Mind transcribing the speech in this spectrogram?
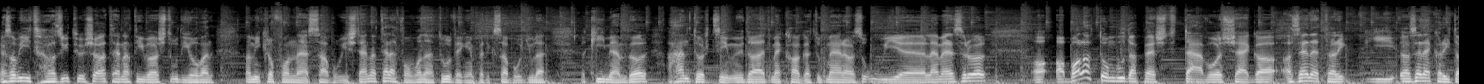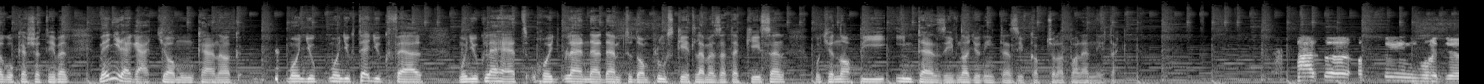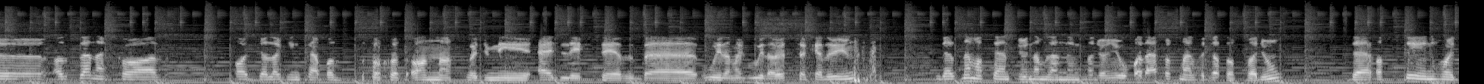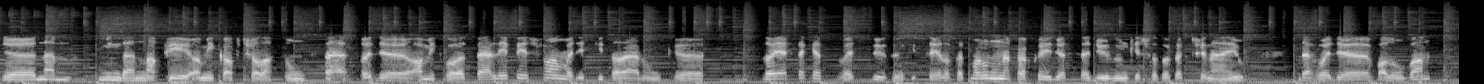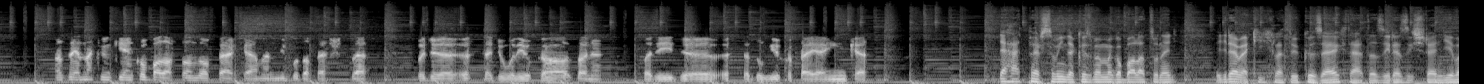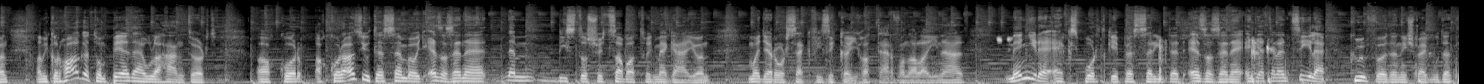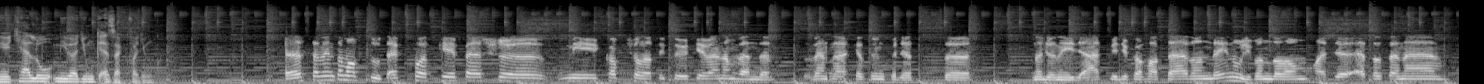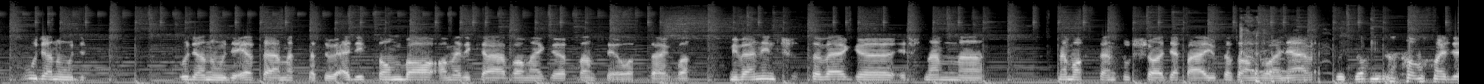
Ez a Beat, az ütős alternatíva a stúdióban, a mikrofonnál Szabó Istán, a telefonvonal túlvégén pedig Szabó Gyula a Kímenből. A Hunter című dalt meghallgattuk már az új eh, lemezről. A, a Balaton-Budapest távolsága a, zenetari, a zenekari tagok esetében mennyire gátja a munkának? Mondjuk, mondjuk tegyük fel, mondjuk lehet, hogy lenne, nem tudom, plusz két lemezetek készen, hogyha napi intenzív, nagyon intenzív kapcsolatban lennétek. Hát a tény, hogy a zenekar adja leginkább a dolgot annak, hogy mi egy légtérbe újra meg újra összekerüljünk. De ez nem azt jelenti, hogy nem lennénk nagyon jó barátok, mert hogy azok vagyunk. De a tény, hogy nem mindennapi a mi kapcsolatunk. Tehát, hogy amikor fellépés van, vagy itt kitalálunk projekteket, vagy tűzünk ki célokat magunknak, akkor így összegyűlünk és azokat csináljuk de hogy valóban azért nekünk ilyenkor Balatonról fel kell menni Budapestre, hogy összegyúrjuk az anyag, vagy így összedugjuk a fejeinket. De hát persze mindeközben meg a Balaton egy, egy remek ihlető közeg, tehát azért ez is rendjén. Amikor hallgatom például a Huntert, akkor, akkor az jut eszembe, hogy ez a zene nem biztos, hogy szabad, hogy megálljon Magyarország fizikai határvonalainál. Mennyire exportképes szerinted ez a zene? Egyáltalán céle külföldön is megmutatni, hogy hello, mi vagyunk, ezek vagyunk? Szerintem abszolút exportképes, mi kapcsolati tőkével nem rendelkezünk, hogy ezt nagyon így átvigyük a határon, de én úgy gondolom, hogy ez a zene ugyanúgy ugyanúgy értelmezhető Egyiptomba, Amerikába, meg Franciaországba. Mivel nincs szöveg, és nem, nem akcentussal gyepáljuk az angol nyelvet, úgy gondolom, hogy,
